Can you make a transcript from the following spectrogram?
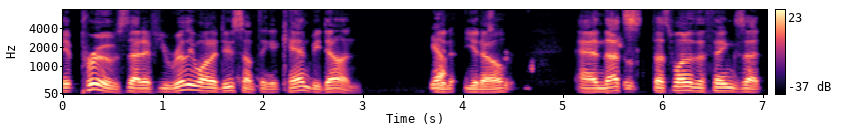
it proves that if you really want to do something, it can be done. Yeah, you, you know, true. and that's that's one of the things that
